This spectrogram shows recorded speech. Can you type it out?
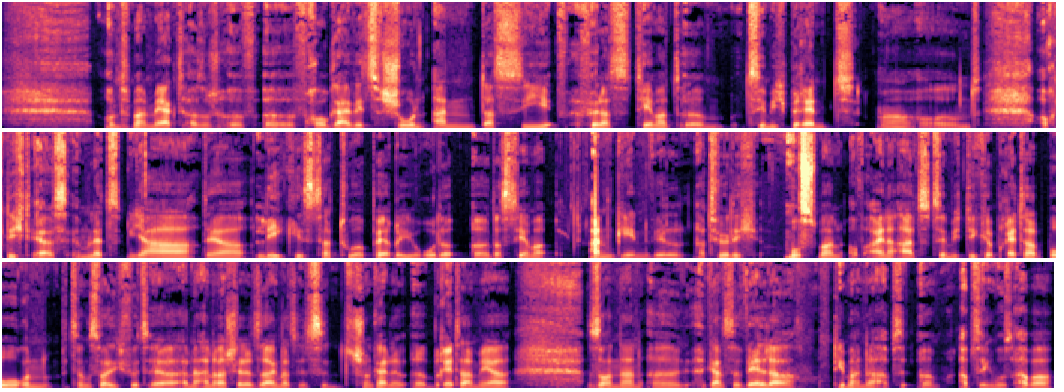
und man merkt also äh, äh, Frau Geiwitz schon an, dass sie für das Thema äh, ziemlich brennt. Ja, und auch nicht erst im letzten Jahr der Legislaturperiode äh, das Thema angehen will. Natürlich muss man auf eine Art ziemlich dicke Bretter bohren, beziehungsweise ich würde es an anderer Stelle sagen, das sind schon keine äh, Bretter mehr, sondern äh, ganze Wälder, die man da abs absehen muss. Aber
